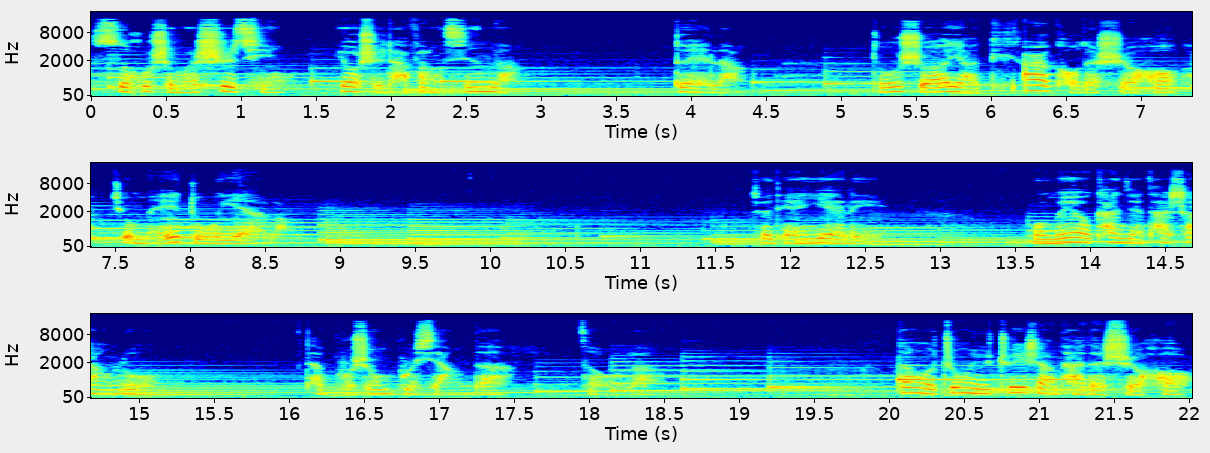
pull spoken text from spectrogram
似乎什么事情又使他放心了。对了，毒蛇咬第二口的时候就没毒液了。这天夜里，我没有看见他上路，他不声不响的走了。当我终于追上他的时候，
